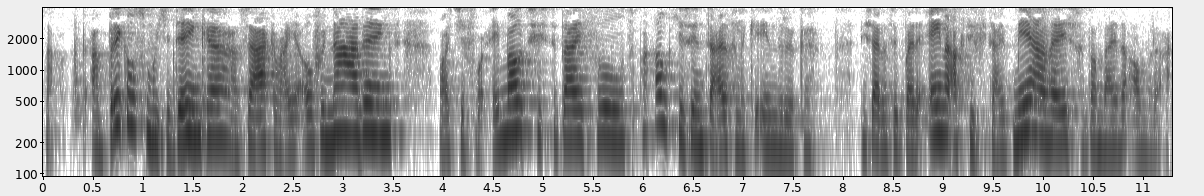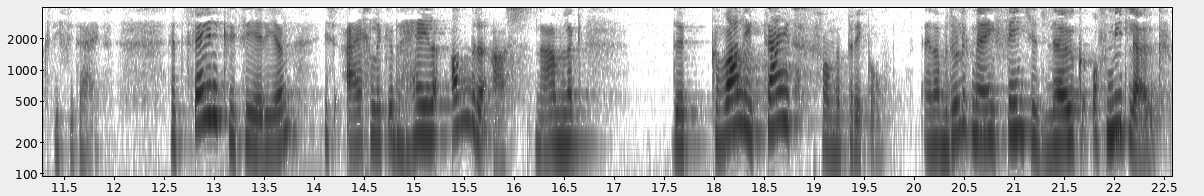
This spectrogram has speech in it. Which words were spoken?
Nou, aan prikkels moet je denken aan zaken waar je over nadenkt, wat je voor emoties erbij voelt, maar ook je zintuigelijke indrukken. Die zijn natuurlijk bij de ene activiteit meer aanwezig dan bij de andere activiteit. Het tweede criterium is eigenlijk een hele andere as, namelijk de kwaliteit van de prikkel. En daar bedoel ik mee, vind je het leuk of niet leuk?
